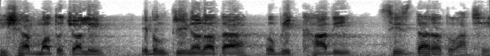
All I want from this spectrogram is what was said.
হিসাব মতো চলে এবং তৃণলতা ও বৃক্ষাদি সিজদারত আছে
